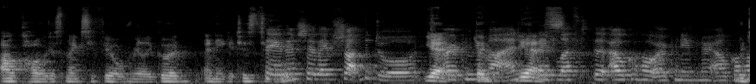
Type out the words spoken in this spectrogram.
alcohol just makes you feel really good and So egotistical. either so they've shut the door Yeah, to open your mind, yes. they've left the alcohol open even though alcohol which,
